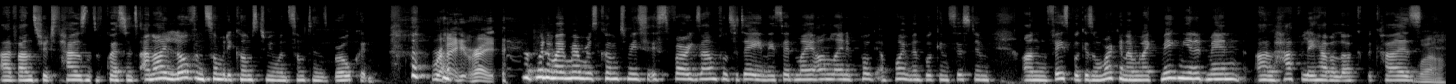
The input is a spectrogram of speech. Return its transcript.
I've answered thousands of questions, and I love when somebody comes to me when something's broken. right, right. One of my members come to me, for example, today, and they said my online appointment booking system on Facebook isn't working. I'm like, make me an admin. I'll happily have a look because wow.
